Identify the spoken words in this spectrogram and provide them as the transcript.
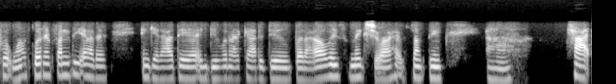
put one foot in front of the other, and get out there and do what I got to do. But I always make sure I have something uh, hot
